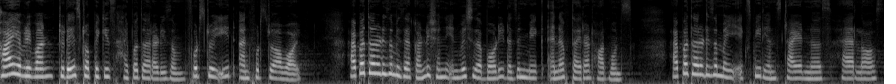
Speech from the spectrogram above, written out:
Hi everyone, today's topic is hypothyroidism, foods to eat and foods to avoid. Hypothyroidism is a condition in which the body doesn't make enough thyroid hormones. Hypothyroidism may experience tiredness, hair loss,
